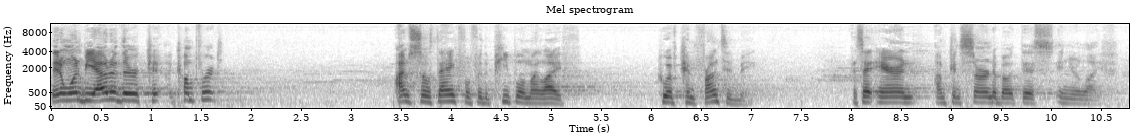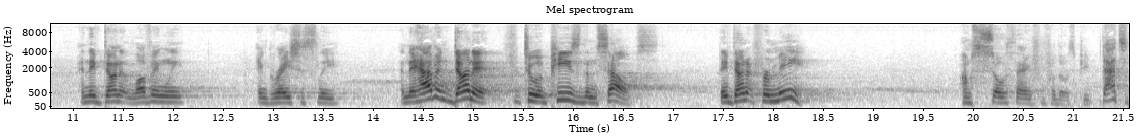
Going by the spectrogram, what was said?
they don't want to be out of their comfort. I'm so thankful for the people in my life who have confronted me and said, Aaron, I'm concerned about this in your life. And they've done it lovingly and graciously. And they haven't done it to appease themselves, they've done it for me. I'm so thankful for those people. That's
